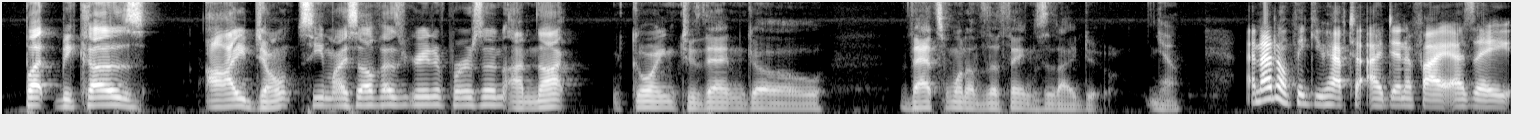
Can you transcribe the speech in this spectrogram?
but because I don't see myself as a creative person, I'm not going to then go, that's one of the things that I do. Yeah. And I don't think you have to identify as a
